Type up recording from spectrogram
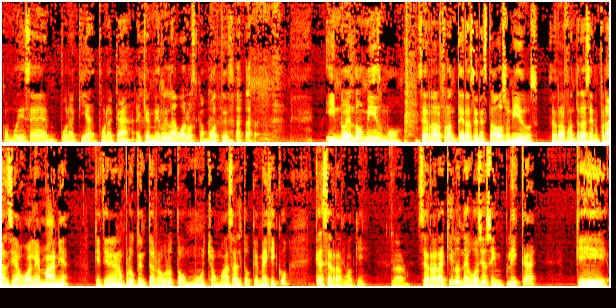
como dicen por aquí, por acá, hay que medirle el agua a los camotes. y no es lo mismo cerrar fronteras en Estados Unidos, cerrar fronteras en Francia o Alemania, que tienen un Producto Interno Bruto mucho más alto que México, que cerrarlo aquí. Claro. Cerrar aquí los negocios implica que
